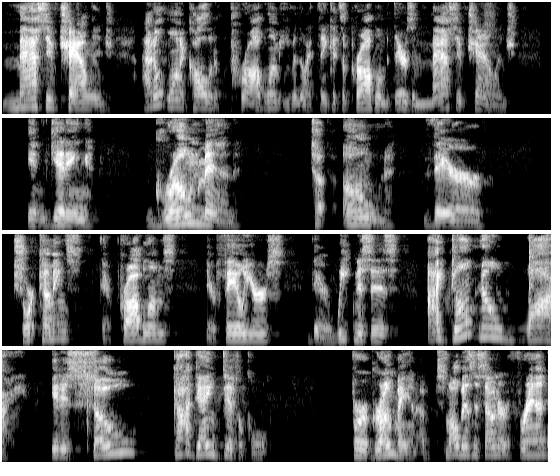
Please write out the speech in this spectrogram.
massive challenge I don't want to call it a problem, even though I think it's a problem, but there's a massive challenge in getting grown men to own their shortcomings, their problems, their failures, their weaknesses. I don't know why it is so goddamn difficult for a grown man, a small business owner, a friend,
